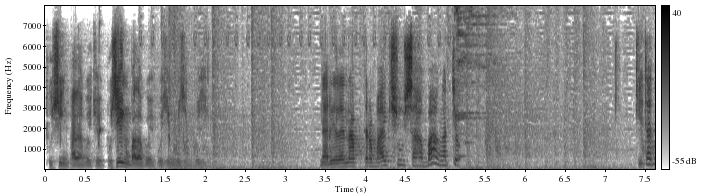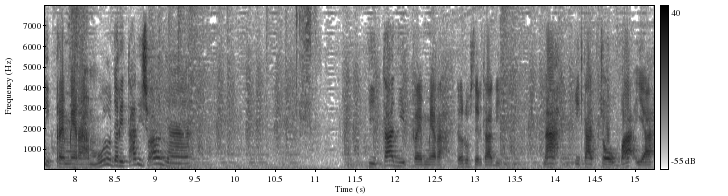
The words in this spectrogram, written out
Pusing pala gue cuy. Pusing pala gue pusing pusing pusing. Nyari line up terbaik susah banget cuy kita di premerah mulu dari tadi soalnya. Kita di premerah terus dari tadi. Nah, kita coba ya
